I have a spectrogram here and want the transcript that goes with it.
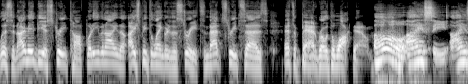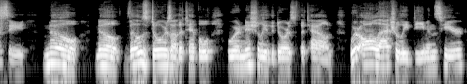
Listen, I may be a street tough, but even I know I speak the language of the streets, and that street says it's a bad road to walk down. Oh, I see, I see. No, no, those doors on the temple were initially the doors to the town. We're all actually demons here,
